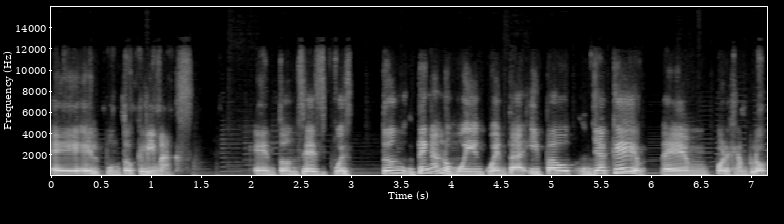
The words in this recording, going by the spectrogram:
eh, el punto clímax. Entonces, pues ténganlo muy en cuenta. Y Pau, ya que, em, por ejemplo,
